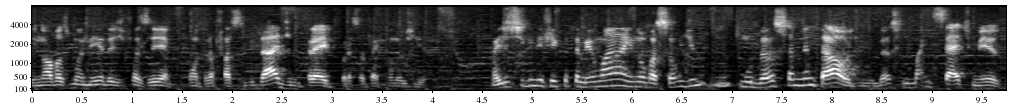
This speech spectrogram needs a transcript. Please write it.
e novas maneiras de fazer contra a facilidade entregue por essa tecnologia. Mas isso significa também uma inovação de mudança mental, de mudança de mindset mesmo.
